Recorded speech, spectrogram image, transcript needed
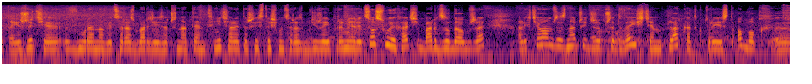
Tutaj życie w Muranowie coraz bardziej zaczyna tętnić, ale też jesteśmy coraz bliżej premiery, co słychać bardzo dobrze. Ale chciałam zaznaczyć, że przed wejściem plakat, który jest obok e,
